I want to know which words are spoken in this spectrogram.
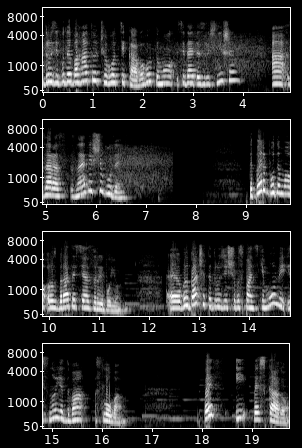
Друзі, буде багато чого цікавого, тому сідайте зручніше. А зараз знаєте, що буде? Тепер будемо розбиратися з рибою. Е, Ви бачите, друзі, що в іспанській мові існує два слова пес і пескадо.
